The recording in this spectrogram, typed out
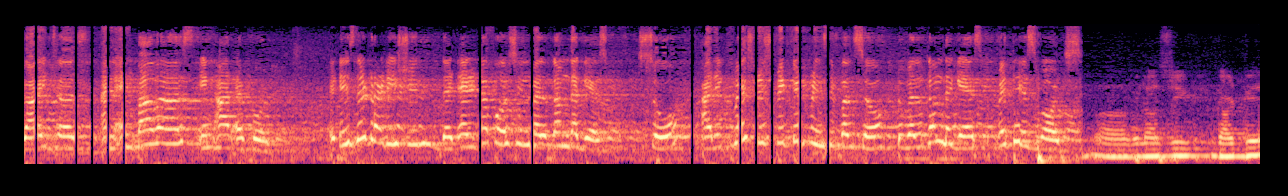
guides us, and empowers us in our effort. It is the tradition that elder person welcome the guest. So, I request respected principal sir to welcome the guest with his words. uh, Vilasji Gadge,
